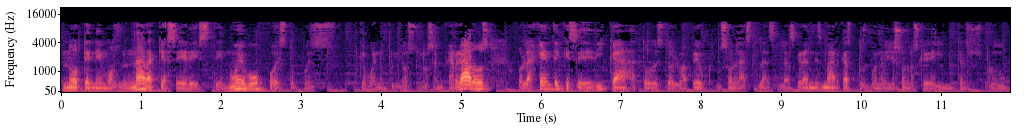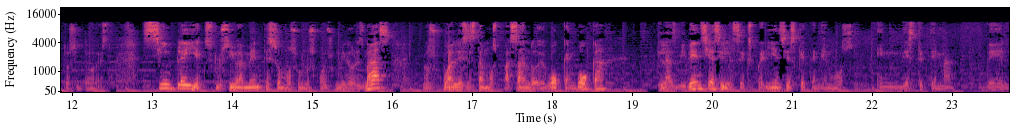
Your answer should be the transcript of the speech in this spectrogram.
no tenemos nada que hacer este nuevo, puesto pues que bueno, pues, los, los, encargados o la gente que se dedica a todo esto del vapeo, que son las, las, las, grandes marcas, pues bueno, ellos son los que delimitan sus productos y todo esto. Simple y exclusivamente somos unos consumidores más, los cuales estamos pasando de boca en boca las vivencias y las experiencias que tenemos en este tema del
